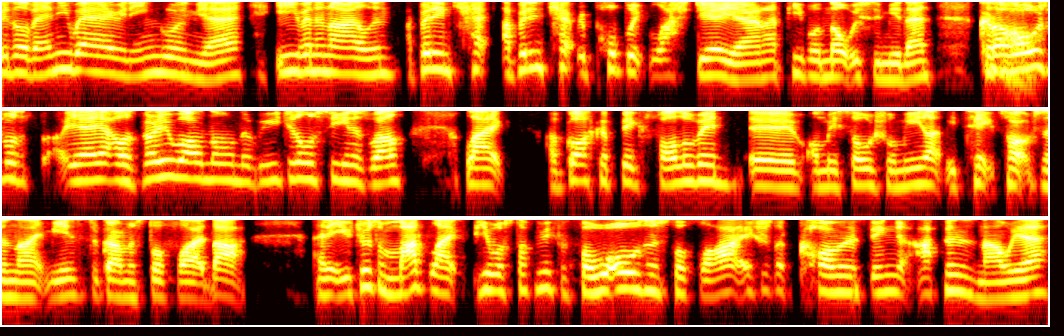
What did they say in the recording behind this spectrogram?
middle of anywhere in England, yeah, even in Ireland. I've been in Czech, I've been in Czech Republic last year, yeah, and I had people noticing me then because oh. I've always was, yeah, I was very well known in the regional scene as well. Like I've got like a big following uh, on my social media, like my TikToks and like my Instagram and stuff like that. And it was just mad, like people stopping me for photos and stuff like that. It's just a common thing that happens now, yeah.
